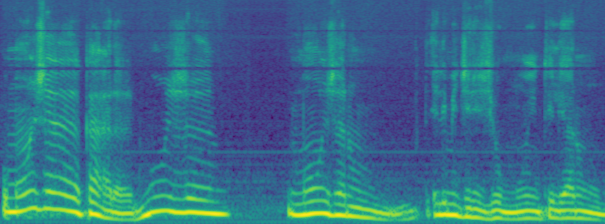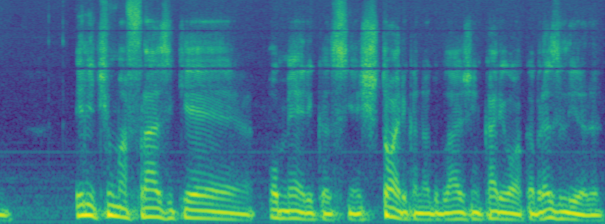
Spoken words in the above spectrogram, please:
o monja, cara, monja, monja era um, ele me dirigiu muito, ele era um, ele tinha uma frase que é homérica, assim, é histórica na dublagem carioca brasileira,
